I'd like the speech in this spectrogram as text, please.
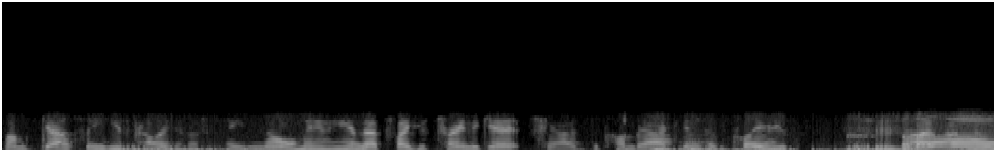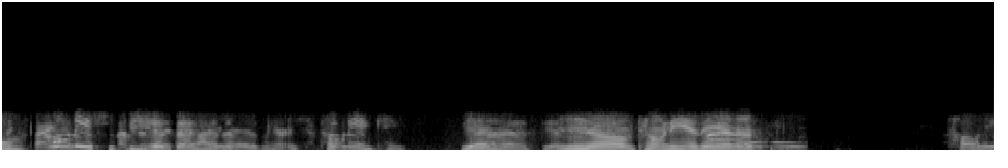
So I'm guessing he's probably going to say no, maybe, and that's why he's trying to get Chad to come back in his place. But I'm Oh, just excited. Tony should I'm be just at the head of the marriage. Tony and Kate. Yes, yes. no, Tony and Anna. Tony,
